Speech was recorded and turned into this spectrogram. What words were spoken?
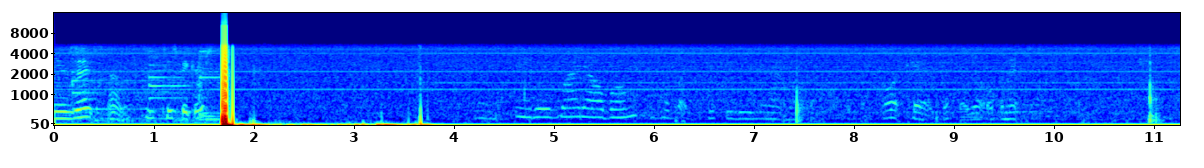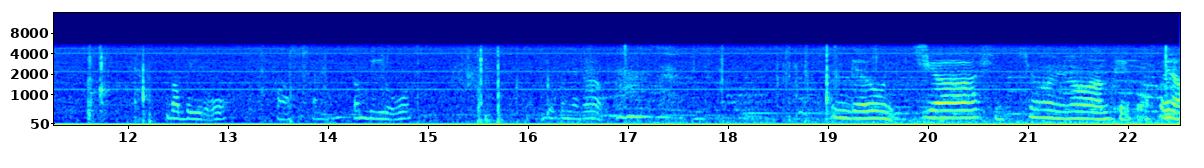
music. Oh, two speakers. Beatles. White Album. It has like two CDs in it. Oh. No.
